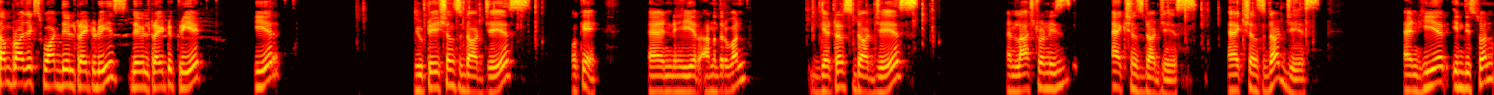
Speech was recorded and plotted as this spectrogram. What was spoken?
some projects what they will try to do is they will try to create here mutations.js okay and here another one getters.js and last one is actions.js actions.js and here in this one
